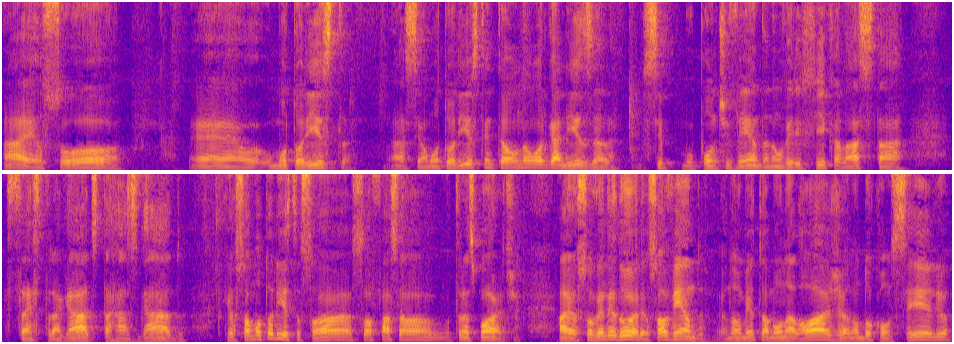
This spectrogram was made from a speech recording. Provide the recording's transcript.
Ah, eu sou é, o motorista. Ah, se é um motorista, então não organiza se o ponto de venda, não verifica lá se está, está estragado, está rasgado, porque eu sou motorista, só, só faço o transporte. Ah, eu sou vendedor, eu só vendo, eu não meto a mão na loja, eu não dou conselho,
